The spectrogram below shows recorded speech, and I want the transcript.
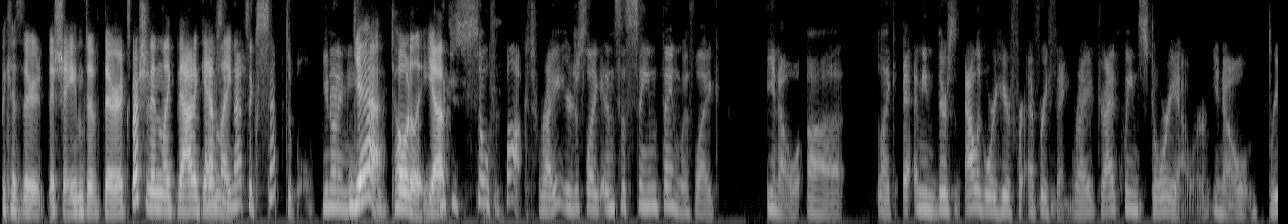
because they're ashamed of their expression and like that again like that's acceptable you know what i mean? Yeah totally yeah which is so fucked, right? You're just like, and it's the same thing with like, you know, uh, like I- mean, there's allegory here for everything, right? Drag queen story hour, you know, bre-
